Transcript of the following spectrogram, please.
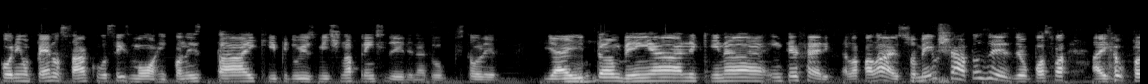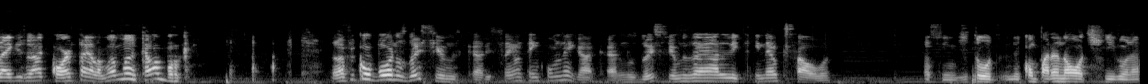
porem um pé no saco, vocês morrem. Quando está a equipe do Will Smith na frente dele, né? Do pistoleiro. E aí Uhum. também a Arlequina interfere. Ela fala, ah, eu sou meio chato às vezes, eu posso falar. Aí o Flag já corta ela, mas mano, cala a boca. ela ficou boa nos dois filmes, cara. Isso aí não tem como negar, cara. Nos dois filmes a Arlequina é o que salva. Assim, de todo. Comparando ao antigo, né?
